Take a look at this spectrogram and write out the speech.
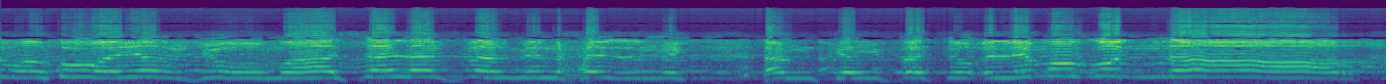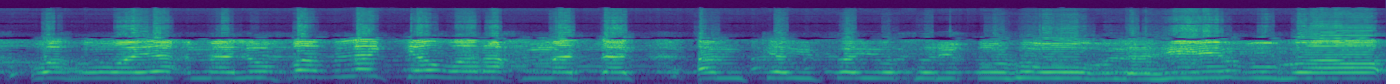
وهو يرجو ما سلف من حلمك. أم كيف تؤلمه النار وهو يأمل فضلك ورحمتك؟ أم كيف يحرقه لهيبها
